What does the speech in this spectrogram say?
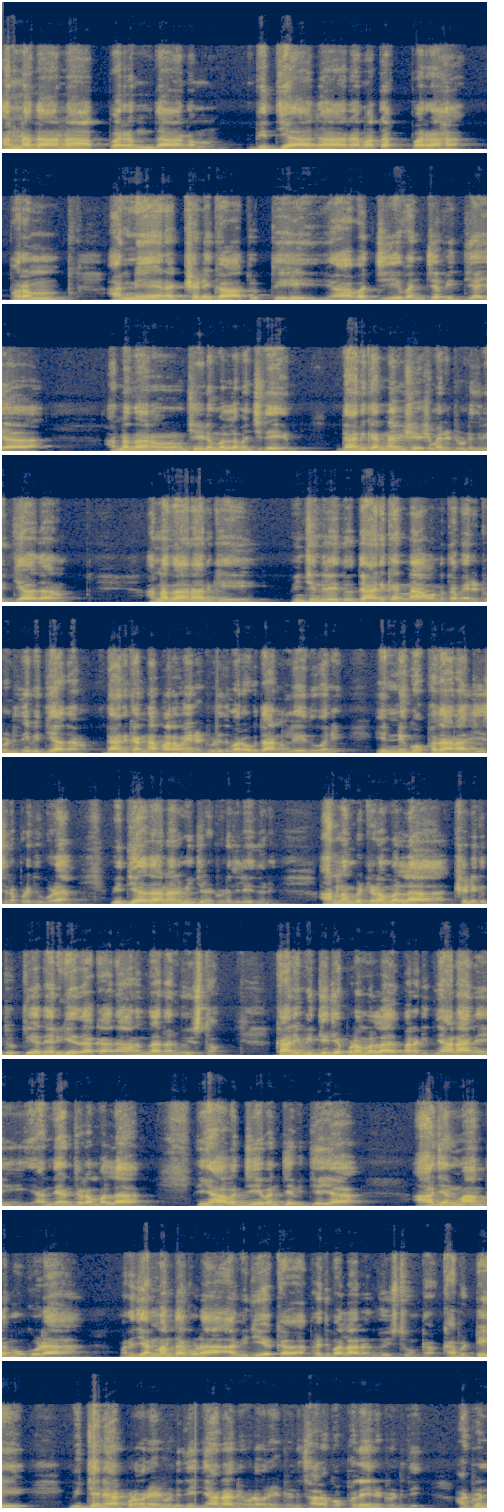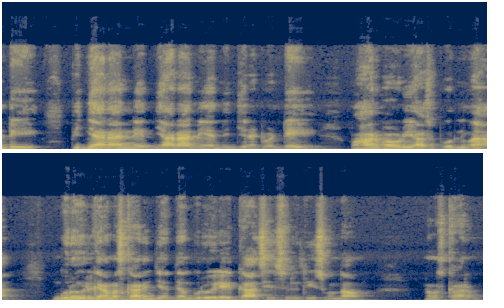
అన్నదానాత్ పరం దానం విద్యాదానమత పర పరం అన్నేన క్షణికా తృప్తి యావజ్జీవంచ విద్యయా. అన్నదానం చేయడం వల్ల మంచిదే. దానికన్నా విశేషమైనటువంటిది విద్యాదానం. అన్నదానానికి మించింది లేదు. దానికన్నా ఉన్నతమైనటువంటిది విద్యాదానం. దానికన్నా పరమైనటువంటిది మరొక దానం లేదు అని ఎన్ని గొప్ప దానాలు చేసినప్పటికీ కూడా విద్యాదానాన్ని మించినటువంటిది లేదు అని. అన్నం పెట్టడం వల్ల క్షణిక తృప్తి అది అరిగేదాకానే ఆనందాన్ని అనుభవిస్తాం. కానీ విద్య చెప్పడం వల్ల మనకి జ్ఞానాన్ని అందించడం వల్ల యావజ్జీవంచ విద్యయ ఆ జన్మాంతము కూడా మన జన్మంతా కూడా ఆ విద్య యొక్క ప్రతిఫలాలు అనుభవిస్తూ ఉంటాం. కాబట్టి విద్య నేర్పడం అనేటువంటిది జ్ఞానాన్ని ఇవ్వడం అనేటువంటిది చాలా గొప్పదైనటువంటిది. అటువంటి విజ్ఞానాన్ని జ్ఞానాన్ని అందించినటువంటి మహానుభావుడు యాసపూర్ణిమ గురువులకి నమస్కారం చేద్దాం. గురువుల యొక్క ఆశీస్సులు తీసుకుందాం. నమస్కారం.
